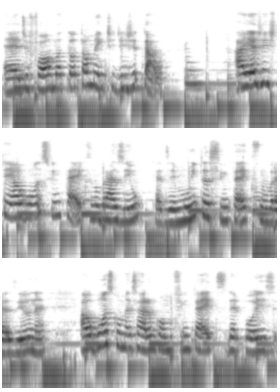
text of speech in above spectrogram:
é, de forma totalmente digital. Aí a gente tem algumas fintechs no Brasil, quer dizer, muitas fintechs no Brasil, né? Algumas começaram como fintechs, depois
